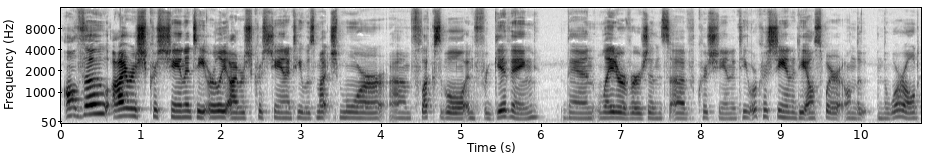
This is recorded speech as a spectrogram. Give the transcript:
Although Irish Christianity, early Irish Christianity, was much more um, flexible and forgiving than later versions of Christianity or Christianity elsewhere on the in the world,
